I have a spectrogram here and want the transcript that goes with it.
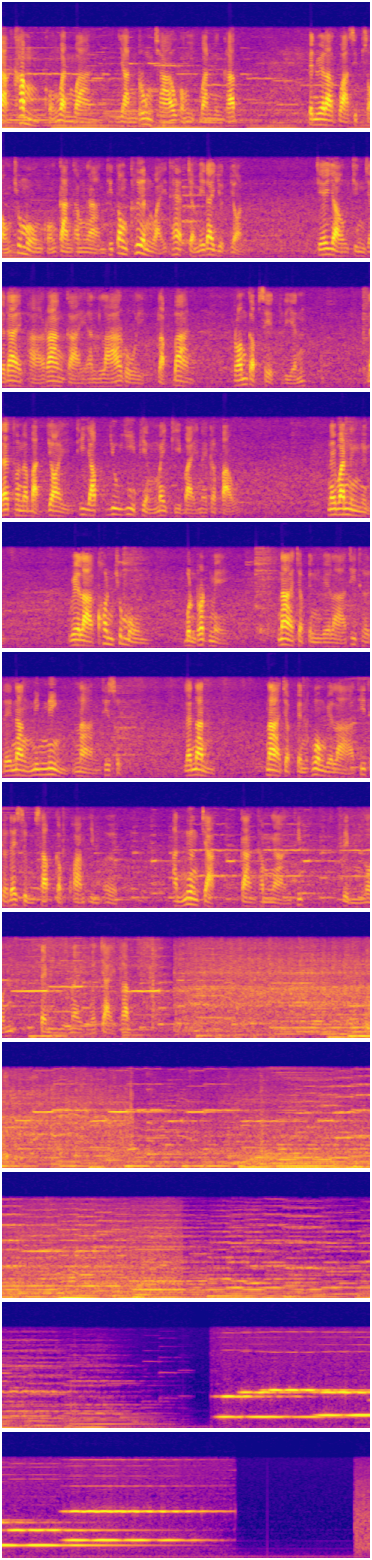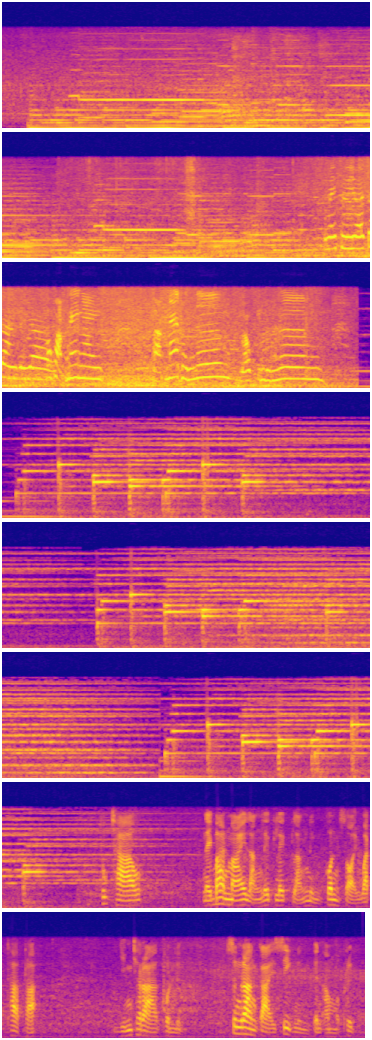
จากค่ำของวันวาน ยันรุ่งเช้าของอีกวันหนึ่งครับ เป็นเวลากว่า 12 ชั่วโมงของการทำงานที่ต้องเคลื่อนไหวแทบจะไม่ได้หยุดหย่อน เจ๊เยาจึงจะได้พาร่างกายอันล้าโรยกลับบ้าน พร้อมกับเศษเหรียญและธนบัตรย่อยที่ยับยุยี่เพียงไม่กี่ใบในกระเป๋า ในวันหนึ่งหนึ่งเวลาค่อนชั่วโมงบนรถเมล์น่าจะเป็นเวลาที่เธอได้นั่งนิ่ง ๆ นานที่สุด และนั่น น่าจะเป็นห่วงเวลาที่เธอได้ซึมซับกับความอิ่มเอิบอันเนื่องจากการทำงานที่ปริ่มล้นเต็มอยู่ในหัวใจครับ ทำไมซื้อเยอะจังจะยาวก็ฝากแม่ไง ฝากแม่ถุงนึง เรากินถุงนึงทุกเช้า ในบ้านไม้หลังเล็ก ๆ หลังหนึ่งก้นซอยวัดท่าพระ หญิงชราคนหนึ่ง ซึ่งร่างกายซีกหนึ่งเป็นอัมพฤกษ์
